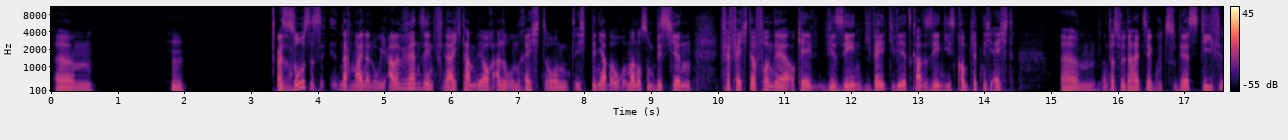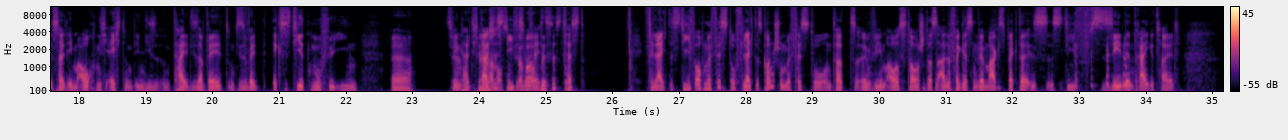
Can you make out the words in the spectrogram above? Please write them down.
ähm, Hm. Also so ist es nach meiner Logik. Aber wir werden sehen. Vielleicht haben wir auch alle Unrecht. Und ich bin ja aber auch immer noch so ein bisschen Verfechter von der, okay, wir sehen, die Welt, die wir jetzt gerade sehen, die ist komplett nicht echt. Ähm, und das würde halt sehr gut zu der Steve ist halt eben auch nicht echt und in diese, ein Teil dieser Welt und diese Welt existiert nur für ihn. Äh, deswegen Ja, halte ich daran auch so ein Steve bisschen fest. Vielleicht ist Steve auch Mephisto, vielleicht ist Konshu Mephisto und hat irgendwie im Austausch, dass alle vergessen, wer Mark Spector ist, ist Steves Seele in drei geteilt.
